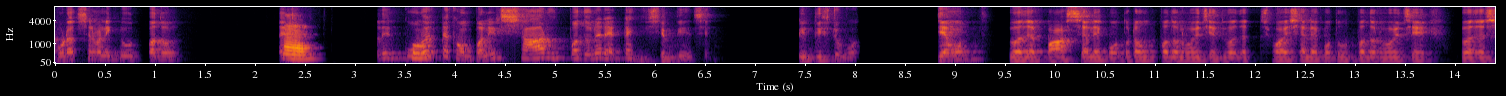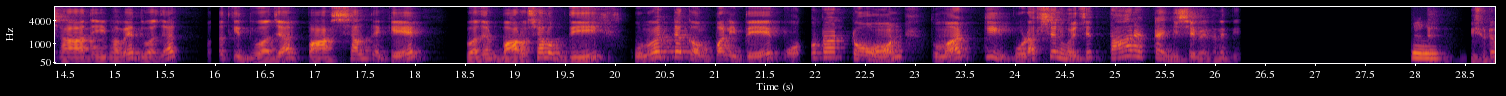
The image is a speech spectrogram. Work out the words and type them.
প্রোডাকশন মানে কি উৎপাদন? হ্যাঁ। তাহলে কোনো একটা কোম্পানির সার উৎপাদনের একটা হিসেব দিয়েছে। নির্দিষ্ট বছর যেমন দু হাজার পাঁচ সালে কতটা উৎপাদন হয়েছে দুহাজার ছয় সালে কত উৎপাদন হয়েছে দু সাত এইভাবে দু অর্থাৎ কি দু হাজার পাঁচ সাল থেকে দু হাজার বারো সাল অবধি কোনো একটা কোম্পানিতে কতটা টন তোমার কি প্রোডাকশন হয়েছে তার একটা হিসেব এখানে দিয়ে। বিষয়টা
